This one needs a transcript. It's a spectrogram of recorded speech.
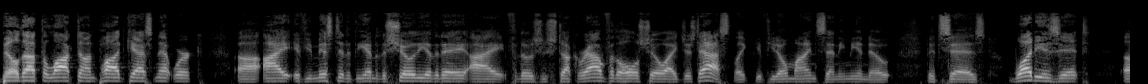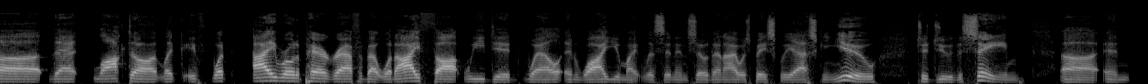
build out the Locked On Podcast Network. Uh, I, if you missed it at the end of the show the other day, I, for those who stuck around for the whole show, I just asked, like, if you don't mind sending me a note that says, what is it uh, that Locked On, like, if what I wrote a paragraph about what I thought we did well and why you might listen, and so then I was basically asking you to do the same uh, and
